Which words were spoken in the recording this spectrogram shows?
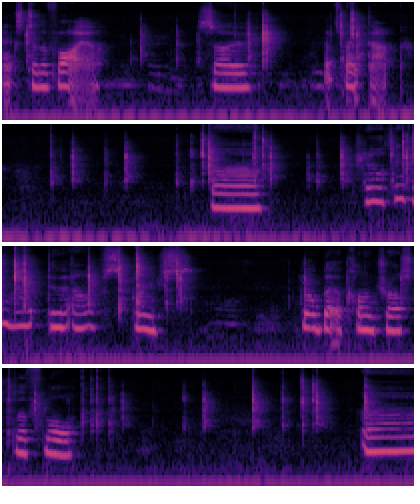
next to the fire. So let's make that. Uh, yeah, I think I might do it out of spruce. A little bit of contrast to the floor. Uh,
